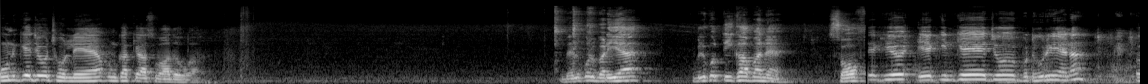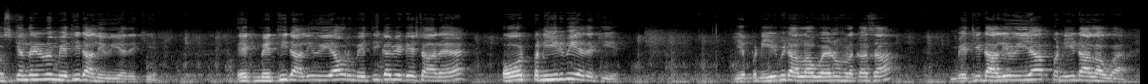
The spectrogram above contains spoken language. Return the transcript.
उनके जो छोले हैं, उनका क्या स्वाद होगा? बिल्कुल बढ़िया है, बिल्कुल तीखापन है। सॉफ्ट देखिए, एक इनके जो भटूरे हैं ना, उसके अंदर इन्होंने मेथी डाली हुई है, देखिए। एक मेथी डाली हुई है और मेथी का भी टेस्ट आ रहा है और पनीर भी है, देखिए। ये पनीर भी डाला हुआ है इन्होंने हल्का सा। मेथी डाली हुई है, पनीर डाला हुआ है।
